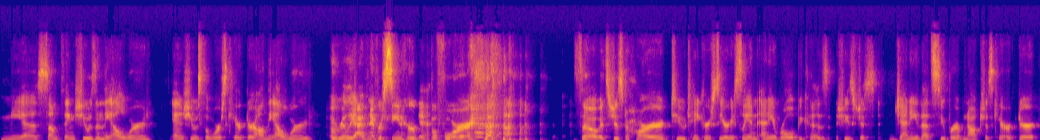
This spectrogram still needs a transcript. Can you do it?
Mia something. She was in the L Word, and she was the worst character on the L Word. Oh, really? I've never seen her yeah. before. So it's just hard to take her seriously in any role because she's just Jenny, that super obnoxious character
